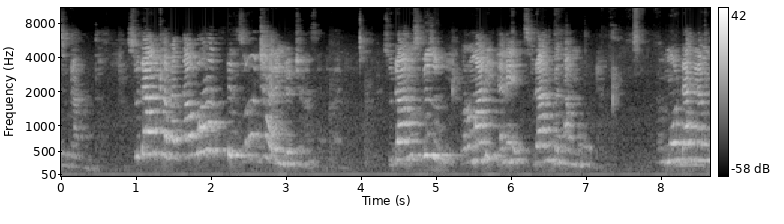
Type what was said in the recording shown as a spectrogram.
ሱዳን ሱዳን ከመጣ በኋላ ብዙ challenge ኦችን አሳልፋለሁ። ሱዳን ውስጥ ብዙ normally እኔ ሱዳን በጣም ነው ወዳት የምወዳት ለምን?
